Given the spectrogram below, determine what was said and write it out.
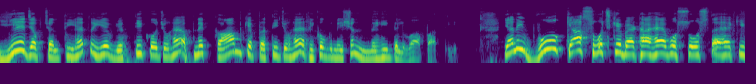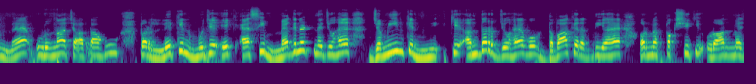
ये जब चलती है तो ये व्यक्ति को जो है, अपने काम के प्रति जो है रिकॉग्निशन नहीं दिलवा पाती। यानी वो क्या सोच के बैठा है, वो सोचता है कि मैं उड़ना चाहता हूँ, पर लेकिन मुझे एक ऐसी मैग्नेट ने जो है, ज़मीन के के अंदर जो है, वो दबा के रख दिया है, और मैं पक्षी की उड़ान में,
